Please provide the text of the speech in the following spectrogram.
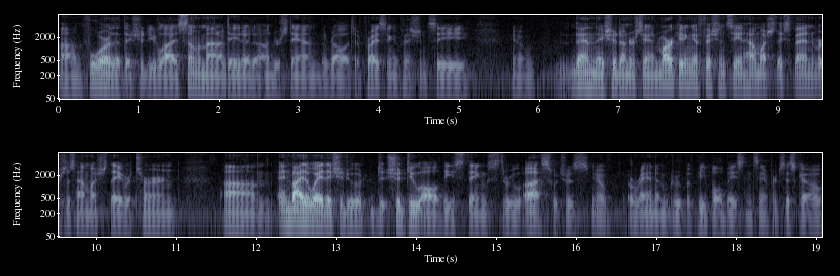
Um, four, that they should utilize some amount of data to understand the relative pricing efficiency. You know, then they should understand marketing efficiency and how much they spend versus how much they return. Um, and by the way, they should do should do all these things through us, which was you know a random group of people based in San Francisco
